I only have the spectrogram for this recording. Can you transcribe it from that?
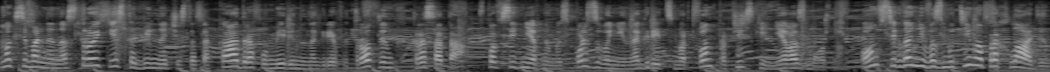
Максимальные настройки, стабильная частота кадров, умеренный нагрев и тротлинг – красота. В повседневном использовании нагреть смартфон практически невозможно. Он всегда невозмутимо прохладен.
